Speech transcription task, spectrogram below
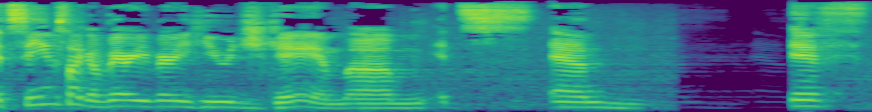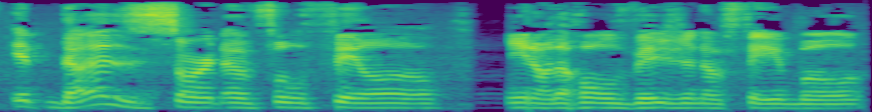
it seems like a very very huge game. Um, it's and if it does sort of fulfill you know the whole vision of Fable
